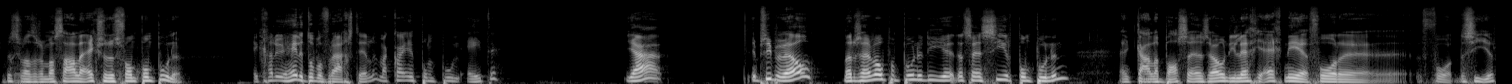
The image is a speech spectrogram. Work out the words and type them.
Dus Oké. was er een massale exodus van pompoenen. Ik ga nu een hele domme vraag stellen, maar kan je pompoen eten? Ja, in principe wel. Maar er zijn wel pompoenen die, eh, dat zijn sierpompoenen. En kalebassen en zo, en die leg je echt neer voor, eh, voor de sier.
